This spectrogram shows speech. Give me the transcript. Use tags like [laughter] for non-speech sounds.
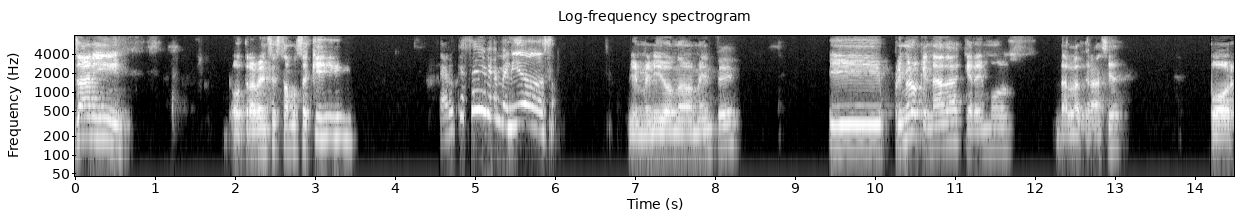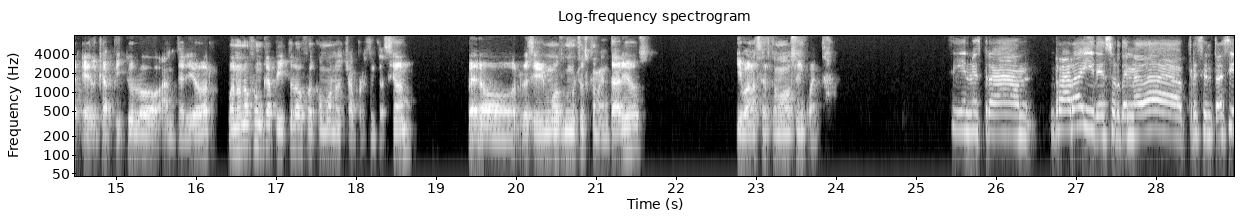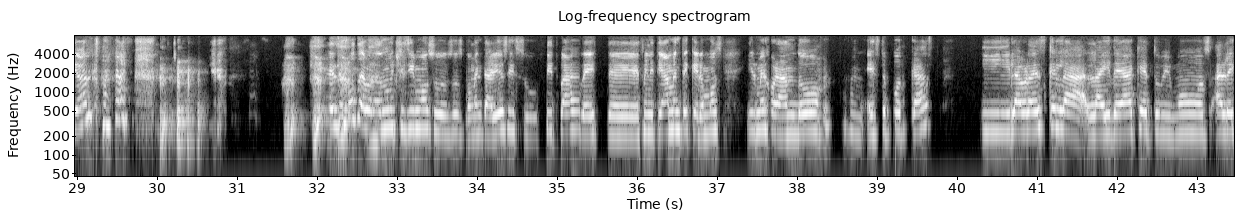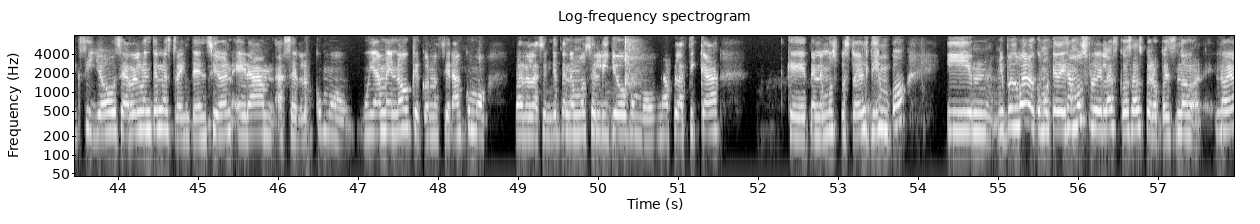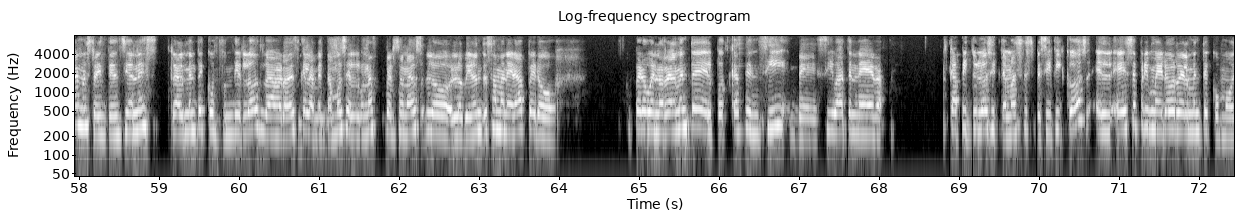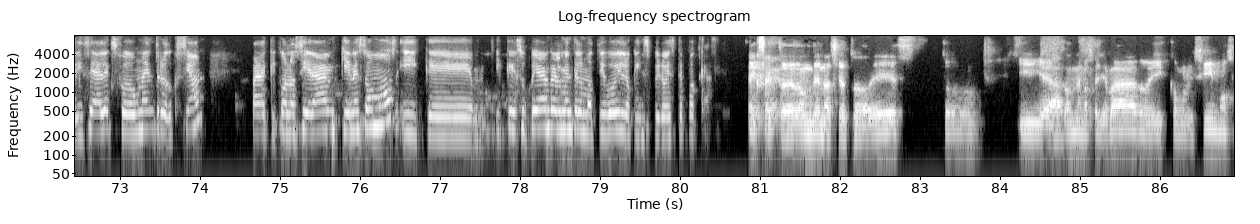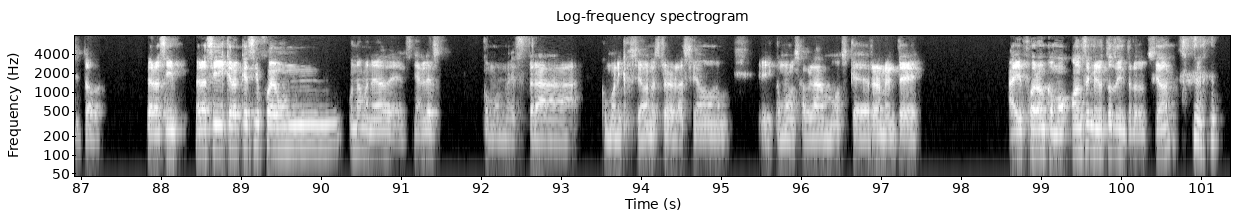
Dani, otra vez estamos aquí. claro que sí, bienvenidos. Bienvenidos nuevamente. Y primero que nada, queremos dar las gracias por el capítulo anterior. Bueno, no fue un capítulo, fue como nuestra presentación, pero recibimos muchos comentarios y van a ser tomados en cuenta. Sí, en nuestra rara y desordenada presentación. [laughs] Agradecemos de verdad muchísimo sus, sus comentarios y su feedback. De, de- definitivamente queremos ir mejorando mm, este podcast. Y la verdad es que la, la idea que tuvimos Alex y yo, o sea, realmente nuestra intención era hacerlo como muy ameno, que conocieran como la relación que tenemos él y yo, como una plática que tenemos pues todo el tiempo. Y, mm, y, pues bueno, como que dejamos fluir las cosas, pero pues no, no era nuestra intención es realmente confundirlos. La verdad es que lamentamos si algunas personas lo, lo vieron de esa manera, pero, pero bueno, realmente el podcast en sí sí va a tener capítulos y temas específicos. El, ese primero realmente, como dice Alex, fue una introducción para que conocieran quiénes somos y que, y que supieran realmente el motivo y lo que inspiró este podcast. Exacto, de dónde nació todo esto y a dónde nos ha llevado y cómo lo hicimos y todo. Pero sí, pero sí, creo que sí fue un- una manera de enseñarles como nuestra comunicación, nuestra relación y cómo nos hablamos, que realmente ahí fueron como 11 minutos de introducción, [laughs]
